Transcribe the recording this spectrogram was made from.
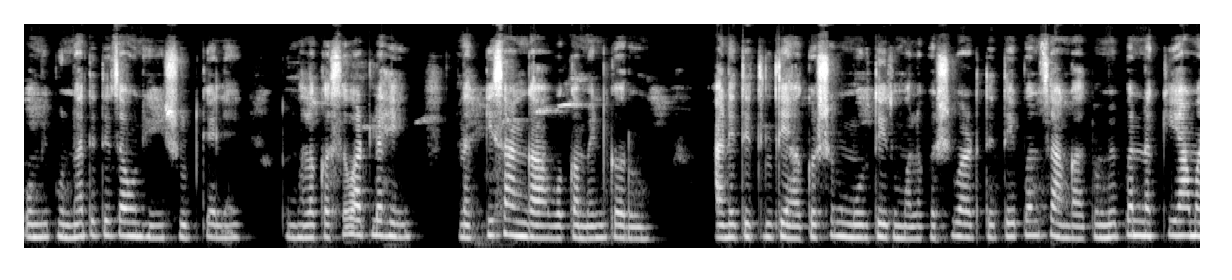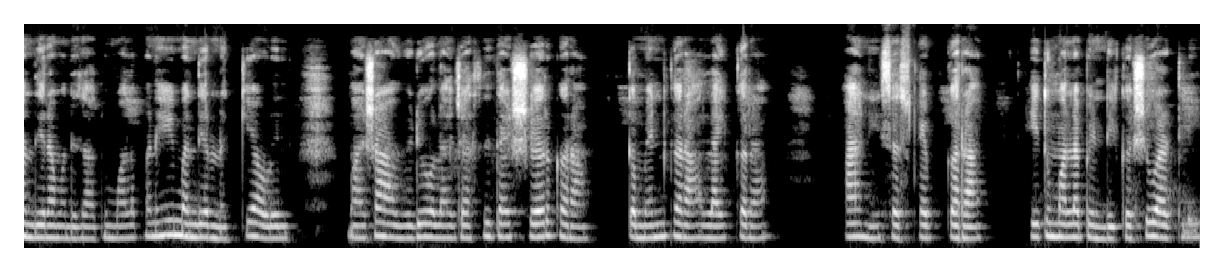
व मी पुन्हा तिथे जाऊन हे शूट केलं आहे तुम्हाला कसं वाटलं हे? नक्की सांगा व कमेंट करून. आणि तेथील ती आकर्षक मूर्ती तुम्हाला कशी वाटते ते पण सांगा. तुम्ही पण नक्की ह्या मंदिरामध्ये जा. तुम्हाला पण हे मंदिर नक्की आवडेल. माझ्या व्हिडिओला जास्तीत जास्त शेअर करा कमेंट करा लाईक करा आणि सबस्क्राईब करा. ही तुम्हाला पिंडी कशी वाटली?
